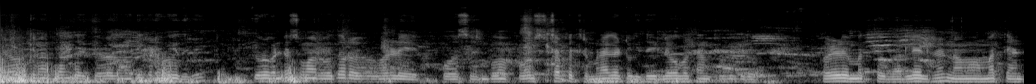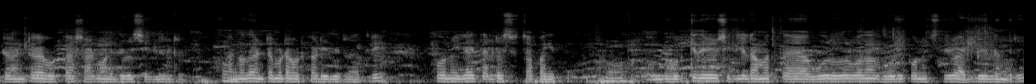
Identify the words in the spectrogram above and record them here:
ಹೇಳ್ಬೇಕೇನೋ ಅಂತಂದೈತೆ ಏಳು ಗಂಟೆ ಕಡೆ ಹೋಗಿದ್ವಿ ಏಳು ಗಂಟೆ ಸುಮಾರು ಹೋದವ್ರು ಹೊಳ್ಳಿ ಫೋನ್ ಸ್ವಿಚ್ ಆಫ್ ಐತ್ರಿ ಮನ್ಯಾಗ ಇಟ್ಟು ಹೋಗಿದ್ವಿ, ಇಲ್ಲೇ ಹೋಗ್ಬೇಕಂತ ಹೋಗಿದ್ರು. ಹೊಳ್ಳಿ ಮತ್ತು ಬರಲಿಲ್ಲ ರೀ ನಾವು ಮತ್ತೆ ಎಂಟು ಗಂಟೆಗೆ ಹುಡ್ಕ ಸ್ಟಾರ್ಟ್ ಮಾಡಿದ್ರು ಸಿಗಲಿಲ್ಲ ರೀ ಹನ್ನೊಂದು ಗಂಟೆ ಮಟ್ಟ ಹುಡ್ಕಾಡಿದ್ರು ರಾತ್ರಿ. ಫೋನ್ ಇಲ್ಲೇ ಐತಲ್ರಿ ಸ್ವಿಚ್ ಆಫ್ ಆಗಿತ್ತು. ಒಂದು ಹುಡುಕಿದ್ವಿ, ಸಿಗಲಿಲ್ಲ ಮತ್ತು ಊರು ಊರು ಬಂದಾಗ ಊರಿಗೆ ಫೋನ್ ಹಚ್ಚಿದ್ವಿ, ಅಲ್ಲಿ ಇಲ್ಲ ಅಂದ್ರಿ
